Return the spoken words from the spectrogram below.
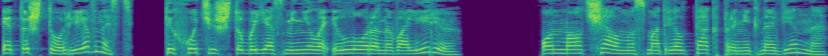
Это что, ревность? Ты хочешь, чтобы я сменила Илора на Валерию? Он молчал, но смотрел так проникновенно.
